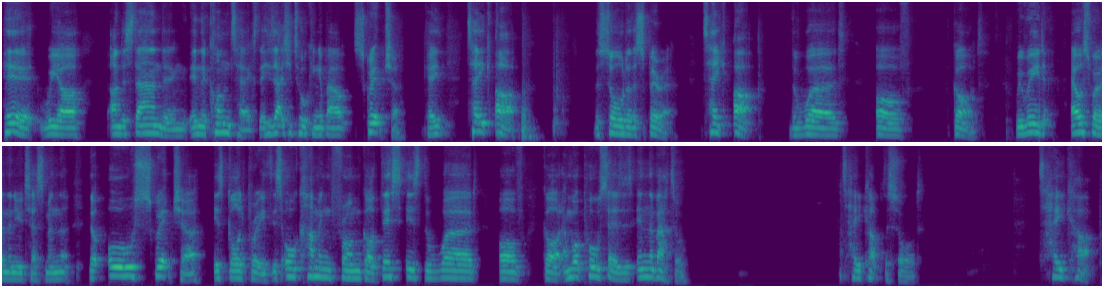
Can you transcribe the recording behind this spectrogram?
here we are understanding in the context that he's actually talking about scripture. Okay, take up the sword of the spirit, take up the word of God. We read elsewhere in the New Testament that, that all scripture is God breathed, it's all coming from God. This is the word of God. And what Paul says is in the battle, take up the sword, take up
